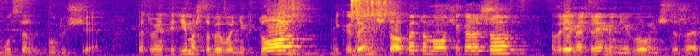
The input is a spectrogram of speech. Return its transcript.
Мусор в будущее. Поэтому необходимо, чтобы его никто никогда не читал. Поэтому очень хорошо время от времени его уничтожать.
